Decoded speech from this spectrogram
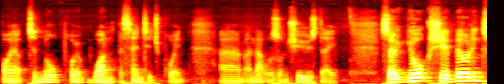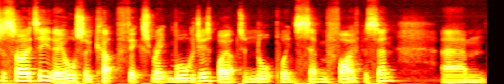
by up to 0.1 percentage point, um, and that was on Tuesday. So, Yorkshire Building Society they also cut fixed rate mortgages by up to 0.75 percent. Um,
